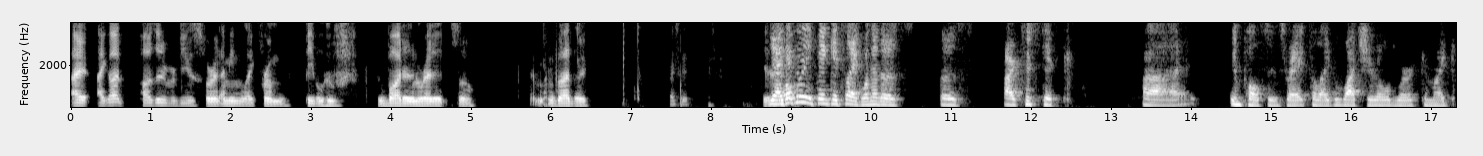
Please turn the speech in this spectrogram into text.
I I got positive reviews for it. I mean, like from people who've who bought it and read it, so I'm, I'm glad they. That's good. Yeah. yeah, I definitely think it's like one of those those artistic uh impulses, right? To like watch your old work and like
